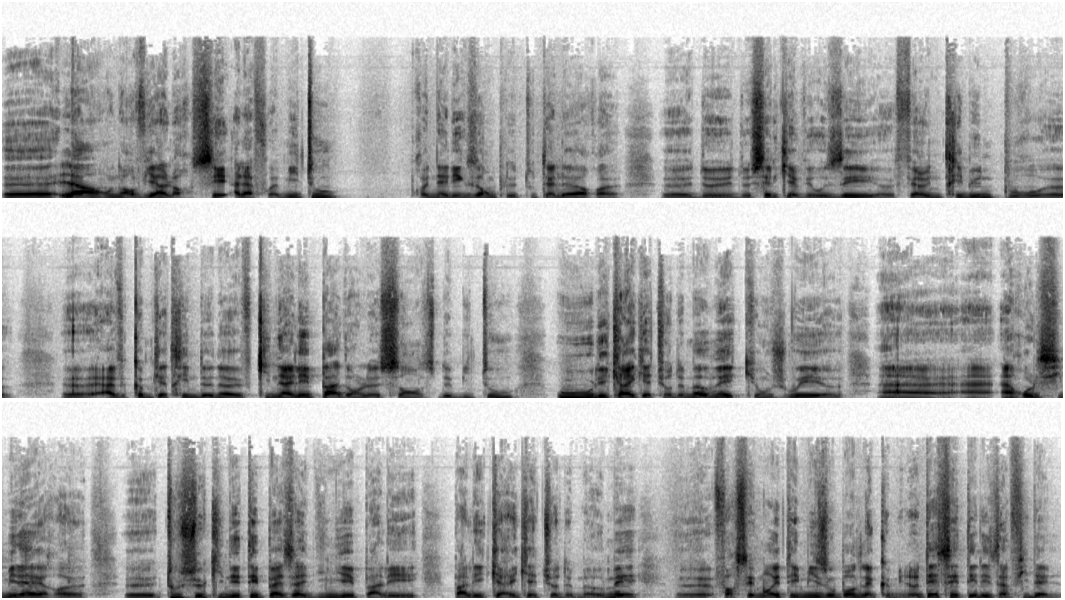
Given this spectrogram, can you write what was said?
là, on en revient, alors c'est à la fois MeToo, prenais l'exemple tout à l'heure euh, de, celle qui avait osé euh, faire une tribune pour, euh, comme Catherine Deneuve, qui n'allait pas dans le sens de MeToo, ou les caricatures de Mahomet, qui ont joué un, rôle similaire. tous ceux qui n'étaient pas indignés par les, par les caricatures de Mahomet, forcément, étaient mis au banc de la communauté, c'était les infidèles.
